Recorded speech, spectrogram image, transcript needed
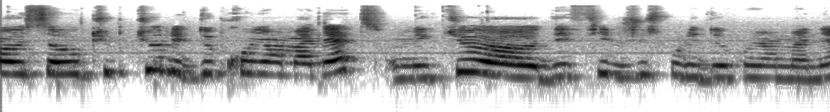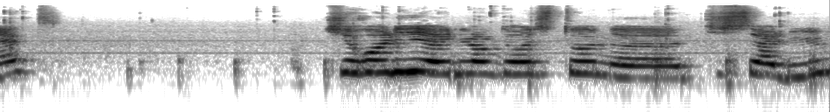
euh, ça occupe que les deux premières manettes, on met que euh, des fils juste pour les deux premières manettes, qui relient à une lampe de redstone qui s'allume.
